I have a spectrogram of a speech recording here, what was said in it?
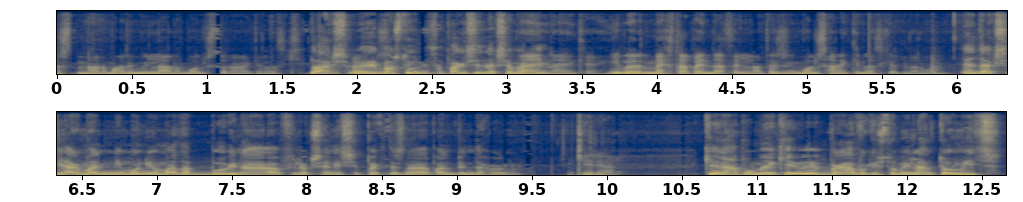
στην Αρμάνι Μιλάνο, μόλις τώρα ανακοινώθηκε. Εντάξει, Ο με Χάιντς. μπαστούνι, θα πάρει σύνταξη από Ναι, εκεί. ναι, okay. Είπε ότι μέχρι τα 50 θέλει να παίζει, μόλις ανακοινώθηκε από την Αρμάνι. Εντάξει, η Αρμάνι είναι η μόνη ομάδα που μπορεί να φιλοξενήσει παίκτες να πάνε 50 χρόνια. Και Real. Και να πούμε και μπράβο και στο Μίλαν Τόμιτς,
